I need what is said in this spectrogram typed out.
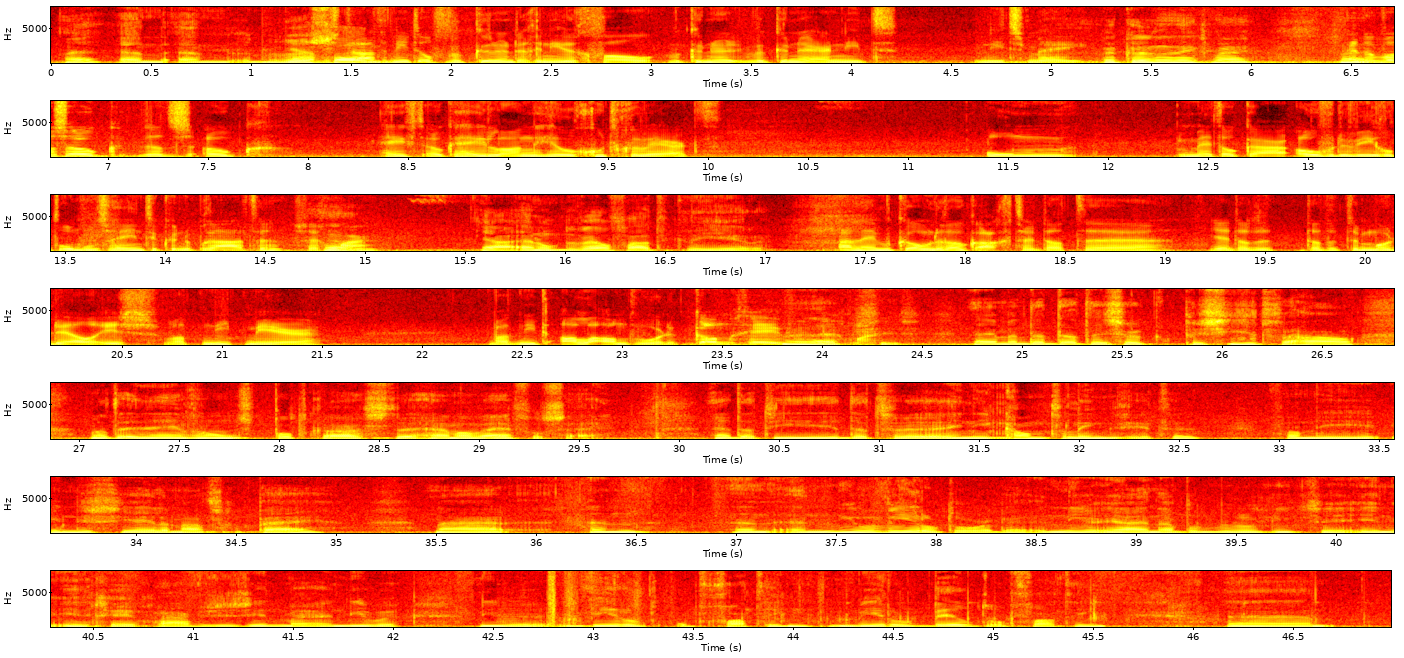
Hè? En, en het Ja, bewustzijn, bestaat het niet of we kunnen er in ieder geval... We kunnen, we kunnen er niet, niets mee. we kunnen er niks mee. En dat, was ook, dat is ook, heeft ook heel lang heel goed gewerkt om met elkaar over de wereld om ons heen te kunnen praten, zeg Ja. maar. Ja, en om de welvaart te creëren. Alleen we komen er ook achter dat, eh, ja, dat, het, dat het een model is wat niet meer, wat niet alle antwoorden kan geven. Nee, zeg maar. precies. Nee, maar dat, dat is ook precies het verhaal wat in een van onze podcasts eh, Herman Wijfels zei. Dat, die, dat we in die kanteling zitten van die industriële maatschappij naar een, een, een nieuwe wereldorde. Een nieuwe, ja, en dat bedoel ik niet in, in geografische zin, maar een nieuwe, nieuwe wereldopvatting, een wereldbeeldopvatting. Eh,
